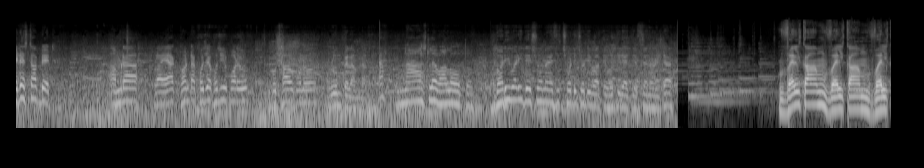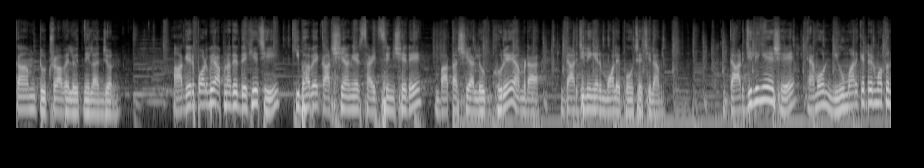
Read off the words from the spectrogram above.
লেটেস্ট আপডেট আমরা প্রায় এক ঘন্টা খোঁজাখুঁজির পরেও কোথাও কোনো রুম পেলাম না না আসলে ভালো হতো बड़ी बड़ी देशों में ऐसी छोटी छोटी बातें होती रहती है senorita welcome welcome welcome to travel with Nilanjan আগের পর্বে আপনাদের দেখিয়েছি কিভাবে কার্শিয়াংয়ের সাইট সিন সেরে বাতাসিয়া লুপ ঘুরে আমরা দার্জিলিংয়ের মলে পৌঁছেছিলাম দার্জিলিংয়ে এসে এমন নিউ মার্কেটের মতন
